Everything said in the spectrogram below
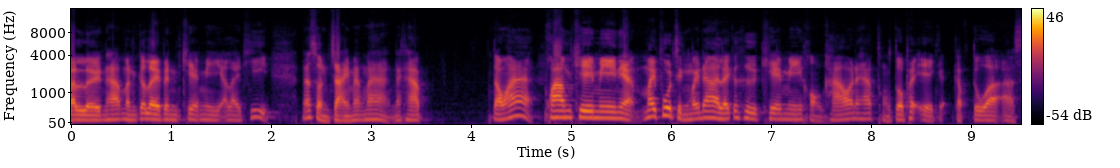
กันเลยนะครับ มันก็เลยเป็นเคมีอะไรที่น่าสนใจมากๆนะครับ แต่ว่าความเคมีเนี่ยไม่พูดถึงไม่ได้เลยก็คือเคมีของเขานะครับของตัวพระเอกกับตัวอ่าเซ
